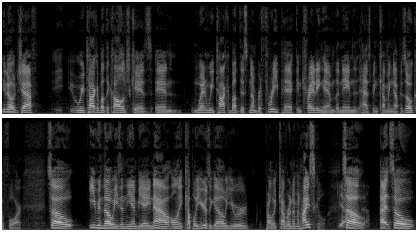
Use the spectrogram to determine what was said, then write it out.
You know, Jeff, we talk about the college kids, and when we talk about this number three pick and trading him, the name that has been coming up is Okafor. So even though he's in the NBA now, only a couple years ago, you were probably covering him in high school. Yeah, so, yeah. Uh, so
